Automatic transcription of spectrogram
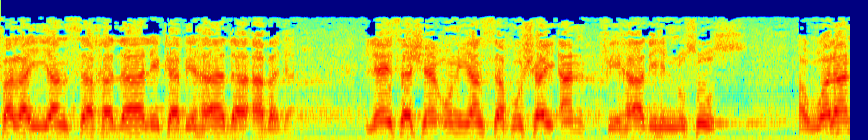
فلن ينسخ ذلك بهذا أبدا. ليس شيء ينسخ شيئا في هذه النصوص. أولا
